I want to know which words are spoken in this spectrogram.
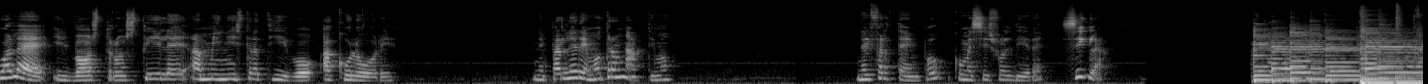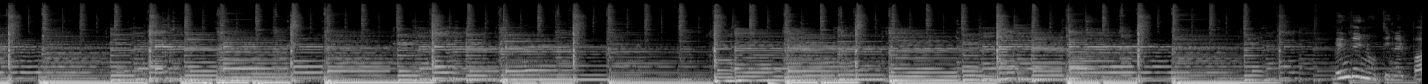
Qual è il vostro stile amministrativo a colori? Ne parleremo tra un attimo. Nel frattempo, come si suol dire, sigla!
